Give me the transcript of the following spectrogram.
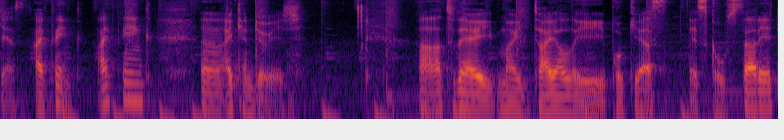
yes i think i think uh, i can do it. Uh, today my daily podcast let's go start it.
